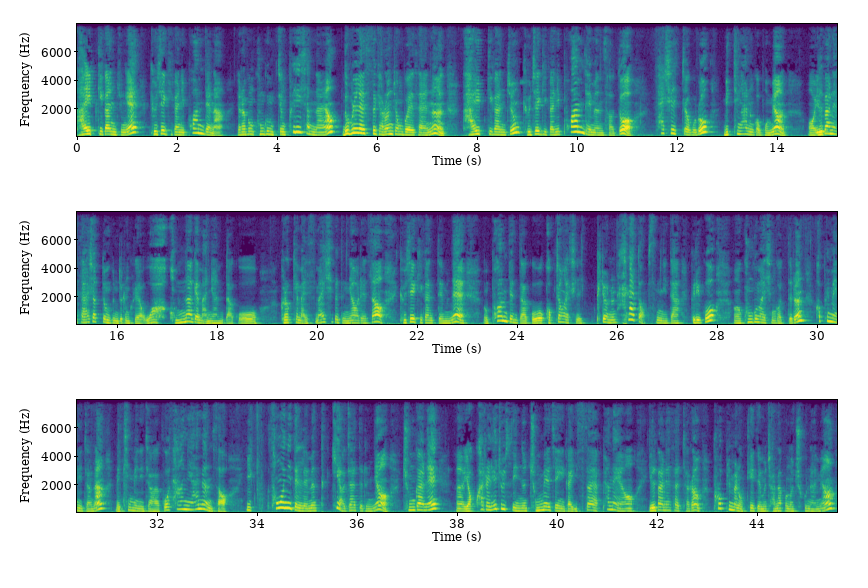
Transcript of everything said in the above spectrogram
가입 기간 중에 교제 기간이 포함되나? 여러분 궁금증 풀리셨나요? 노블레스 결혼정보회사에는 가입 기간 중 교제 기간이 포함되면서도 사실적으로 미팅하는 거 보면 어, 일반 회사 하셨던 분들은 그래요. 와, 겁나게 많이 한다고. 그렇게 말씀하시거든요. 그래서 교제 기간 때문에 어, 포함된다고 걱정하실 필요는 하나도 없습니다. 그리고 어, 궁금하신 것들은 커플 매니저나 매칭 매니저하고 상의하면서 이 성원이 되려면 특히 여자들은요 중간에 어, 역할을 해줄 수 있는 중매쟁이가 있어야 편해요. 일반 회사처럼 프로필만 오케이 되면 전화번호 주고 나면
